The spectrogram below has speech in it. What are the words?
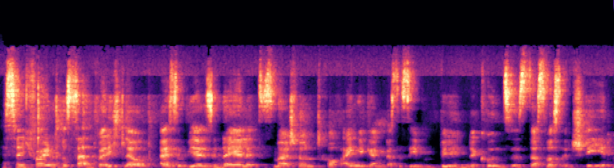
Das finde ich voll interessant, weil ich glaube, also wir sind da ja letztes Mal schon drauf eingegangen, dass es eben bildende Kunst ist, das, was entsteht.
